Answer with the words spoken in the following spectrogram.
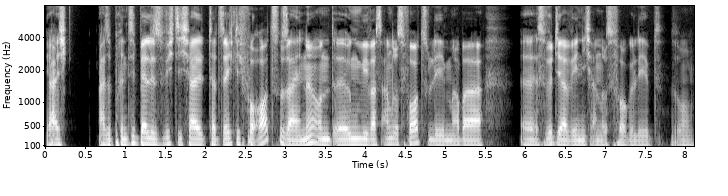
ja, ich, also prinzipiell ist wichtig halt tatsächlich vor Ort zu sein, ne? Und äh, irgendwie was anderes vorzuleben, aber äh, es wird ja wenig anderes vorgelebt. So.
